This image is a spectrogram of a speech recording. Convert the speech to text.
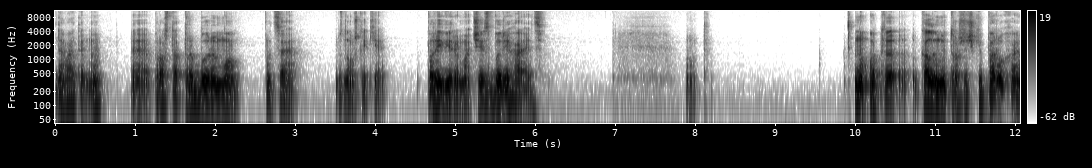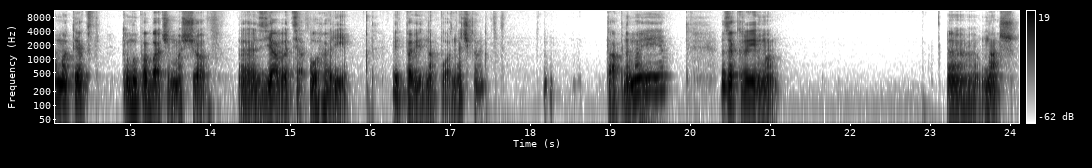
Давайте ми е, просто приберемо оце, знову ж таки, перевіримо, чи зберігається. От. Ну, от, е, коли ми трошечки порухаємо текст, то ми побачимо, що е, з'явиться угорі відповідна позначка. Тапнемо її, закриємо е, наш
